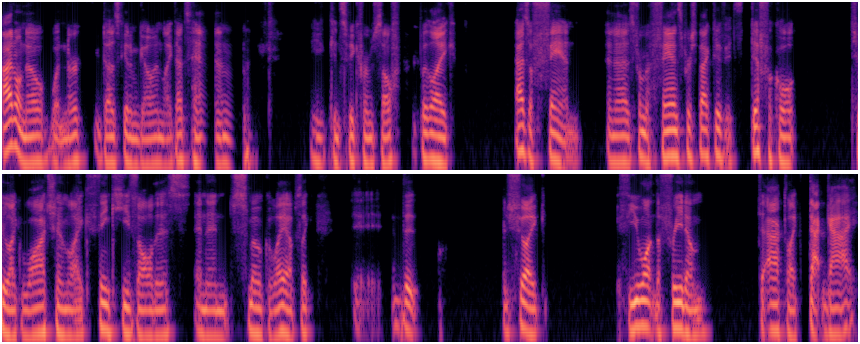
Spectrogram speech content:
I don't know what Nurk does get him going. Like that's him. He can speak for himself. But like as a fan, and as from a fan's perspective, it's difficult to like watch him like think he's all this and then smoke layups. Like eh, the I just feel like if you want the freedom to act like that guy,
